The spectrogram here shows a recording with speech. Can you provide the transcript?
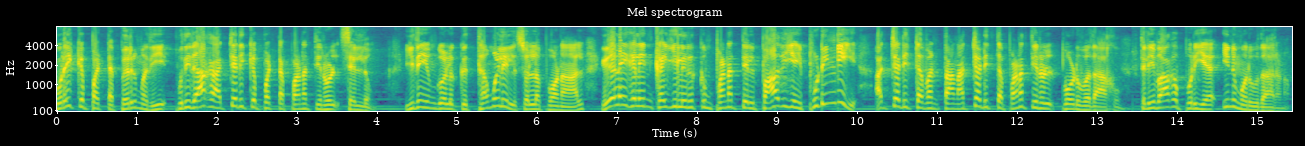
குறைக்கப்பட்ட பெருமதி புதிதாக அச்சடிக்கப்பட்ட பணத்தினுள் செல்லும். இதை உங்களுக்கு தமிழில் சொல்ல போனால் ஏழைகளின் கையில் இருக்கும் பணத்தில் பாதியை புடுங்கி அச்சடித்தவன் தான் அச்சடித்த பணத்தினுள் போடுவதாகும். தெளிவாக புரிய இன்னும் ஒரு உதாரணம்.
